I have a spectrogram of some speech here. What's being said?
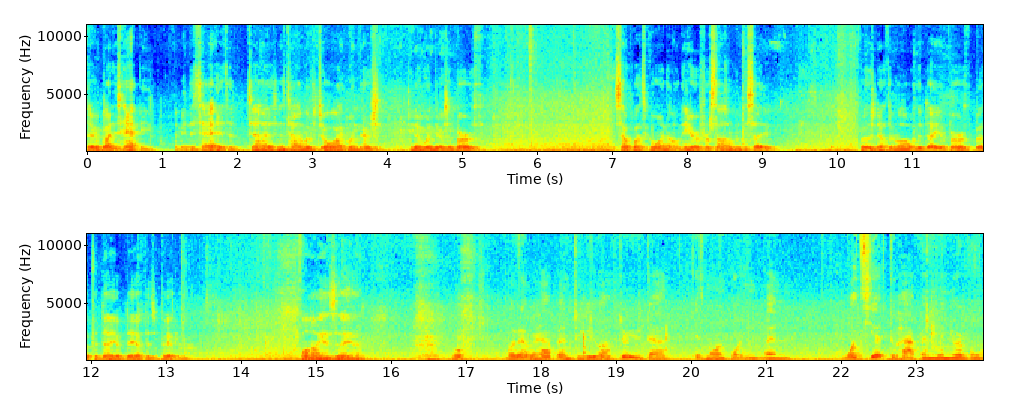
everybody's happy. I mean, it's, it's, a, it's a time of joy when there's, you know, when there's a birth. So what's going on here for Solomon to say, well, there's nothing wrong with the day of birth, but the day of death is better. Why is that? Well, whatever happened to you after your death is more important than what's yet to happen when you're born.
